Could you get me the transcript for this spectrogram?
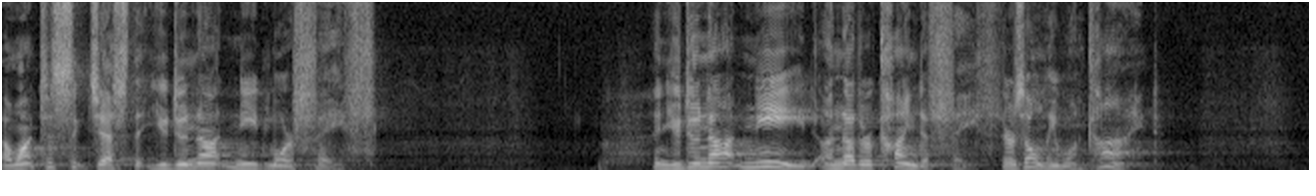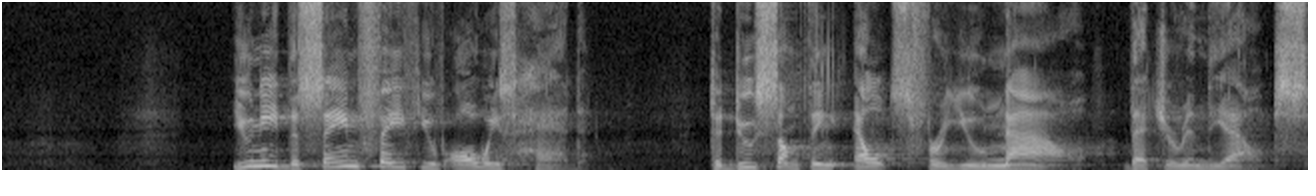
I want to suggest that you do not need more faith. And you do not need another kind of faith. There's only one kind. You need the same faith you've always had to do something else for you now that you're in the Alps.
